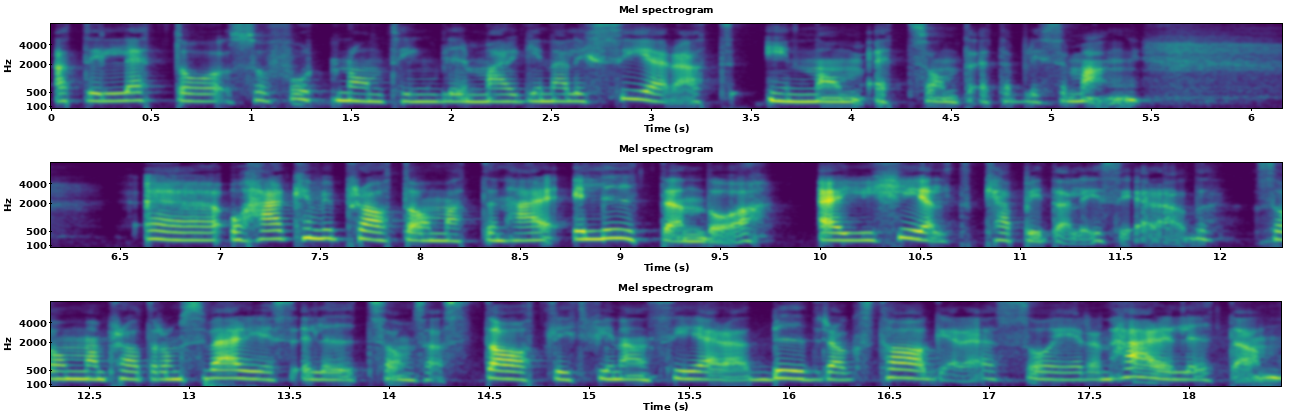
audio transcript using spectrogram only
att det är lätt att så fort någonting blir marginaliserat inom ett sånt etablissemang. Eh, och här kan vi prata om att den här eliten då är ju helt kapitaliserad. Så om man pratar om Sveriges elit som så statligt finansierad bidragstagare så är den här eliten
